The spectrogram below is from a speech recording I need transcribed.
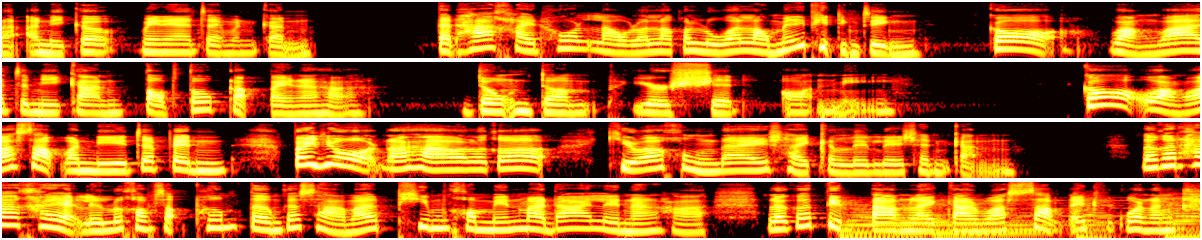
นะอันนี้ก็ไม่แน่ใจเหมือนกัน แต่ถ้าใครโทษเราแล้วเราก็รู้ว่าเราไม่ได้ผิดจริง ๆ ก็หวังว่าจะมีการตอบโต้กลับไปนะคะ don't dump your shit on me ก็หวังว่าสับวันนี้จะเป็นประโยชน์นะคะ แล้วก็คิดว่าคงได้ใช้กันเรื่อยๆเช่นกัน แล้วก็ถ้าใครอยากเรียนรู้คำศัพท์เพิ่มเติมก็สามารถพิมพ์คอมเมนต์มาได้เลยนะคะ แล้วก็ติดตามรายการวัดศัพท์ได้ทุกวันอังค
